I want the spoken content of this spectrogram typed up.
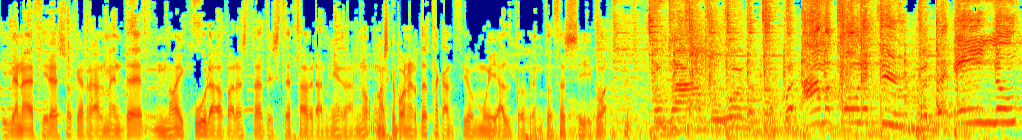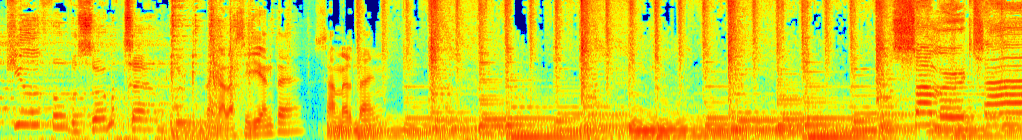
y viene a decir eso que realmente no hay cura para esta tristeza veraniega, ¿no? Más que ponerte esta canción muy alto, entonces sí, igual. Venga, la siguiente, Summertime. Summertime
